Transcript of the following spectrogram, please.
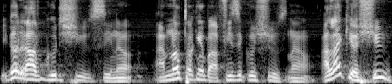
You gotta have good shoes, you know. I'm not talking about physical shoes now. I like your shoe.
